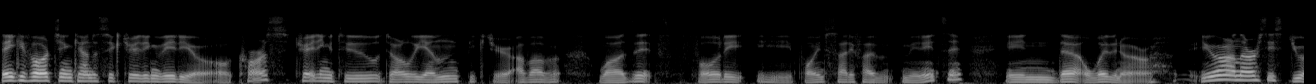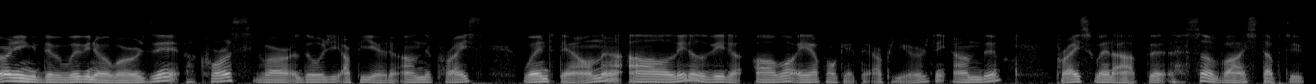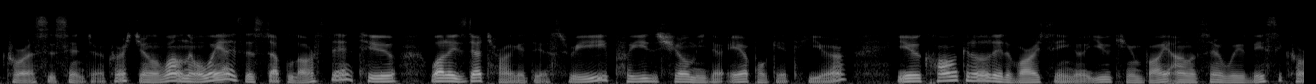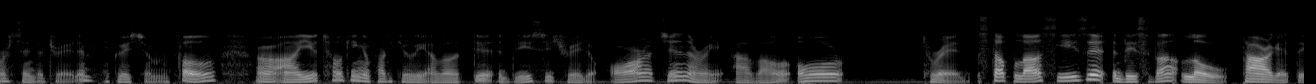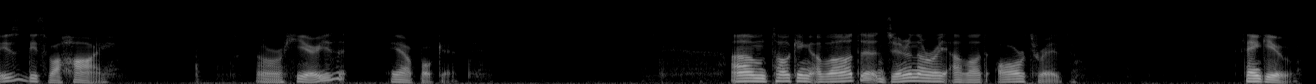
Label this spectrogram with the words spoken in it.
Thank you for watching candlestick trading video. Of course, trading to dollar yen picture above was 40.35 minutes in the webinar. Your analysis during the webinar was, course, where doji appeared and the price went down. A little bit of air pocket appears and price went up. So I stop to cross center. Question 1. Where is the stop loss? 2. What is the target? 3. Please show me the air pocket here. You concluded by saying you can buy and sell with this cross center trade. Question 4. Uh, are you talking particularly about this trade or generally about all trade? Stop loss is this bar low. Target is this bar high or here is air pocket. I'm talking about generally about all trades. Thank you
